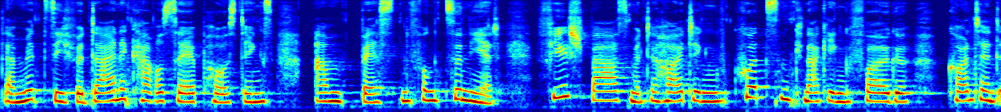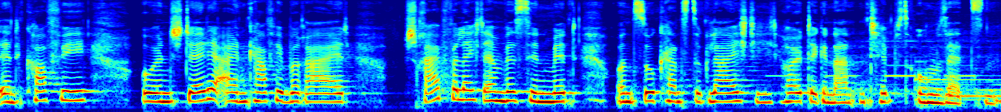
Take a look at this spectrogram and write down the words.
damit sie für deine Karussell-Postings am besten funktioniert. Viel Spaß mit der heutigen kurzen, knackigen Folge Content and Coffee und stell dir einen Kaffee bereit, schreib vielleicht ein bisschen mit und so kannst du gleich die heute genannten Tipps umsetzen.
